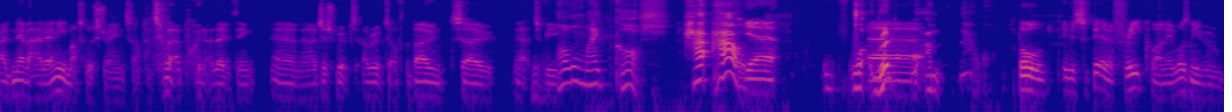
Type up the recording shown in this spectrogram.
I'd never had any muscle strains up until that point. I don't think, um, and I just ripped I ripped it off the bone. So that to be. Oh my gosh! How? how? Yeah. What? Uh, um, ball. It was a bit of a freak one. It wasn't even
